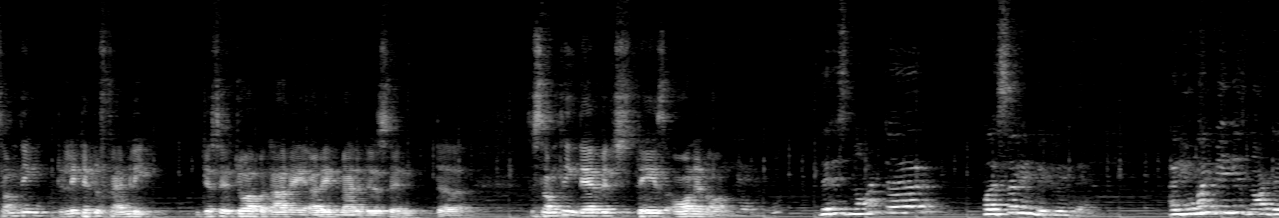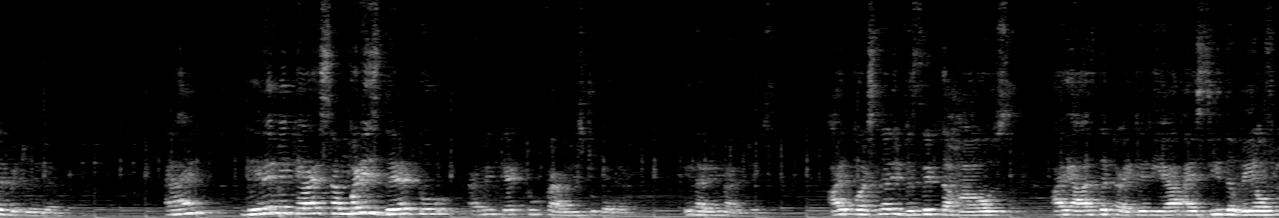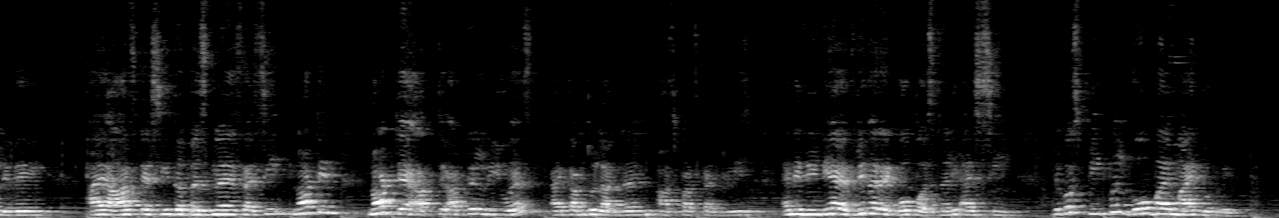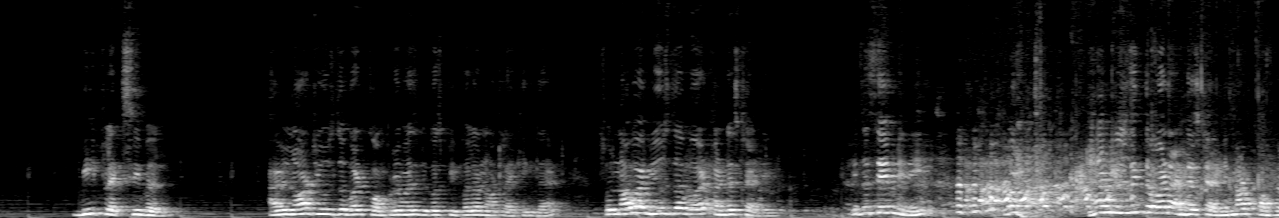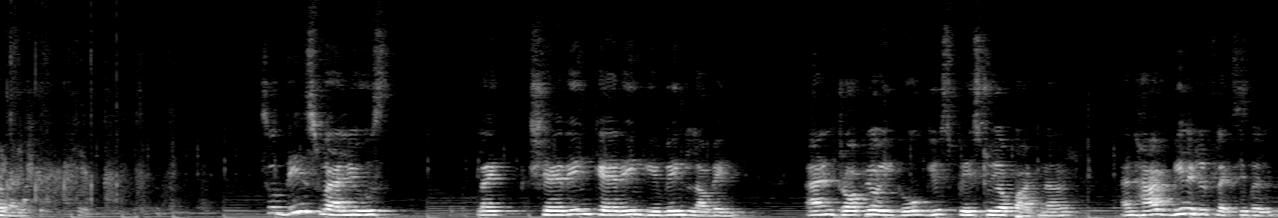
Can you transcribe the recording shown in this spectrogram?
something related to family जैसे जो आप बता रहे हैं arrange marriages and something there which stage on and on there is not a person in between them a human being is not there between them and मेरे में क्या है somebody is there to I mean get two families together in arranged marriages. I personally visit the house. I ask the criteria. I see the way of living. I ask. I see the business. I see not in not there up, to, up till the US. I come to London, Aspas countries, and in India, everywhere I go personally, I see because people go by my goodwill. Be flexible. I will not use the word compromise because people are not liking that. so now I've used the word understanding. It's the same meaning, I'm using the word understanding, not compromise. So these values, like sharing, caring, giving, loving, and drop your ego, give space to your partner, and have be a little flexible,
